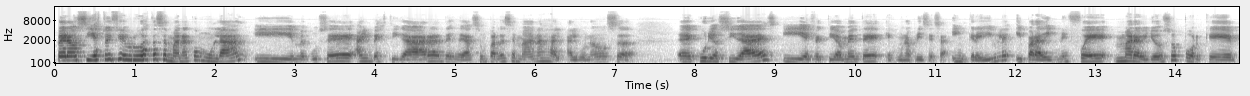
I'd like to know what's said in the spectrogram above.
pero sí estoy fiebruda esta semana con Mulan y me puse a investigar desde hace un par de semanas al- algunos... eh, eh, curiosidades y efectivamente es una princesa increíble y para Disney fue maravilloso porque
